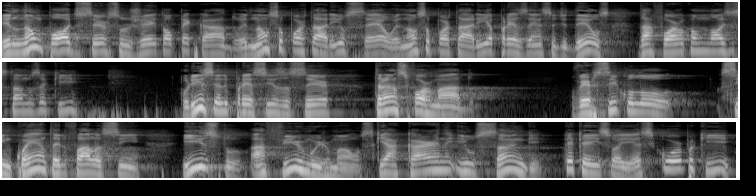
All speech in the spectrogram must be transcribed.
Ele não pode ser sujeito ao pecado, ele não suportaria o céu, ele não suportaria a presença de Deus da forma como nós estamos aqui. Por isso ele precisa ser transformado. Versículo 50 ele fala assim: Isto afirmo, irmãos, que a carne e o sangue, o que, que é isso aí? Esse corpo aqui,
